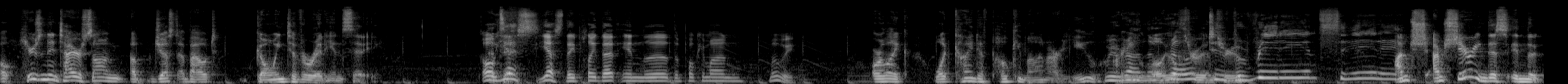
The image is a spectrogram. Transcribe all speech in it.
oh, here's an entire song of just about going to Viridian City, Oh That's it. yes, yes, they played that in the the Pokemon movie. or like, what kind of Pokemon are you? We're you loyal through and through? Viridian City. I'm sh- I'm sharing this in the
